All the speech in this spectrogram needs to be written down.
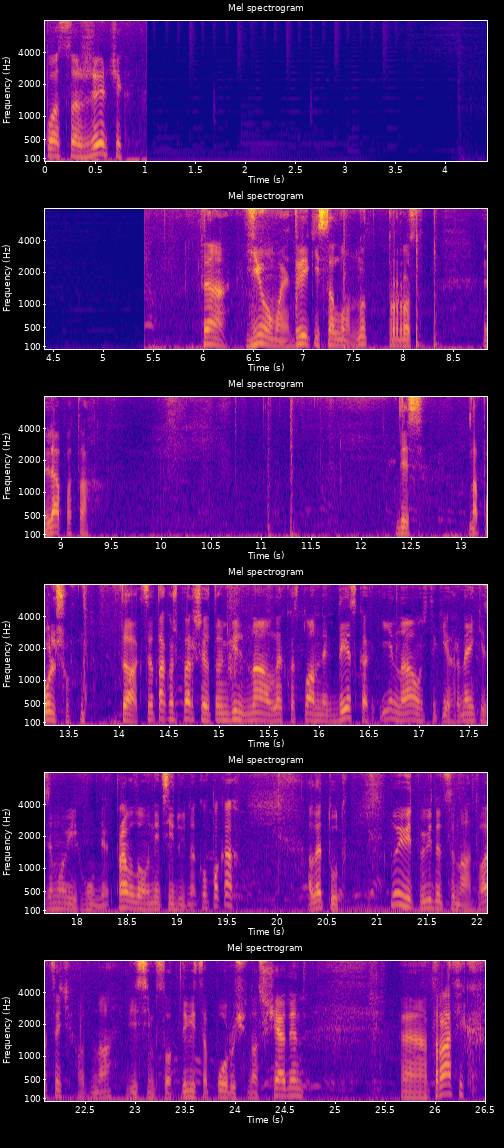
пасажирчик. Так, йомай, диви який салон. Ну просто ляпота. Десь на Польщу. Так, це також перший автомобіль на легкосплавних дисках і на ось такій гарненькій зимовій гумі. Як правило, вони всі йдуть на ковпаках, але тут. Ну і відповідно ціна 21 800. Дивіться, поруч у нас ще один е, трафік.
